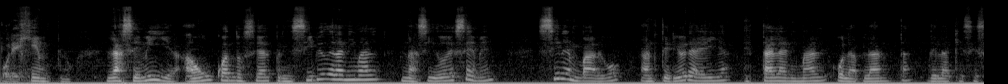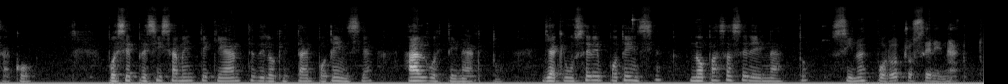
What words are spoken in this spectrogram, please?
Por ejemplo, la semilla, aun cuando sea el principio del animal nacido de semen, sin embargo, anterior a ella está el animal o la planta de la que se sacó, pues es precisamente que antes de lo que está en potencia, algo está en acto, ya que un ser en potencia no pasa a ser en acto si no es por otro ser en acto.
